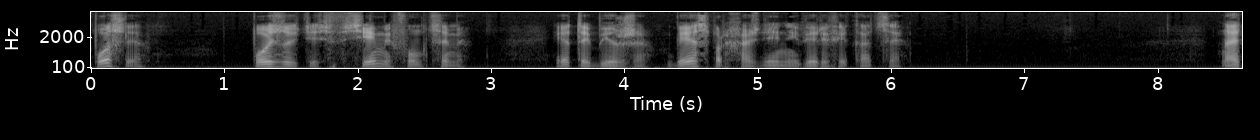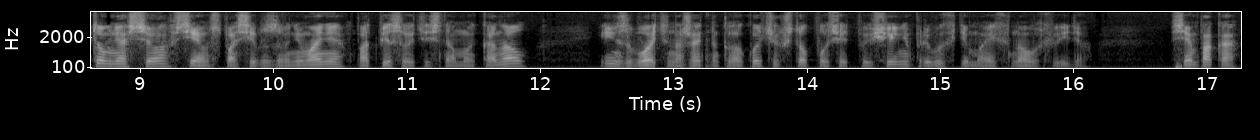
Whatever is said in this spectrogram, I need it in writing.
После пользуйтесь всеми функциями этой биржи без прохождения верификации. На этом у меня все. Всем спасибо за внимание. Подписывайтесь на мой канал. И не забывайте нажать на колокольчик, чтобы получать оповещения при выходе моих новых видео. Всем пока!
